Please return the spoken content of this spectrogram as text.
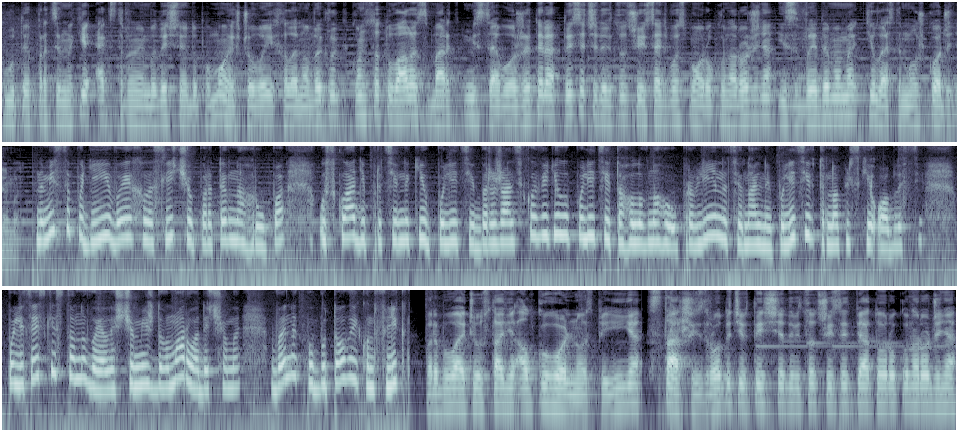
Кути працівники екстреної медичної допомоги, що виїхали на виклик, констатували смерть місцевого жителя 1968 року народження із видимими тілесними ушкодженнями. На місце події виїхала слідчо-оперативна група у складі працівників поліції Бережанського відділу поліції та головного управління національної поліції в Тернопільській області. Поліцейські встановили, що між двома родичами виник побутовий конфлікт. Перебуваючи у стані алкогольного сп'яніння, старший з родичів 1965 року народження,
